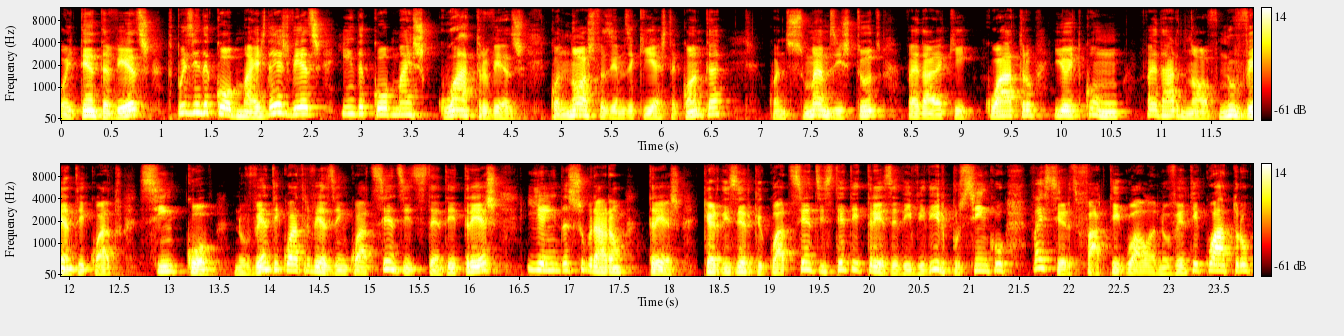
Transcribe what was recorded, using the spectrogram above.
80 vezes, depois ainda coube mais 10 vezes e ainda coube mais 4 vezes. Quando nós fazemos aqui esta conta, quando somamos isto tudo, vai dar aqui 4 e 8 com 1 vai dar 9, 94. 5 coube 94 vezes em 473 e ainda sobraram 3. Quer dizer que 473 a dividir por 5 vai ser de facto igual a 94,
